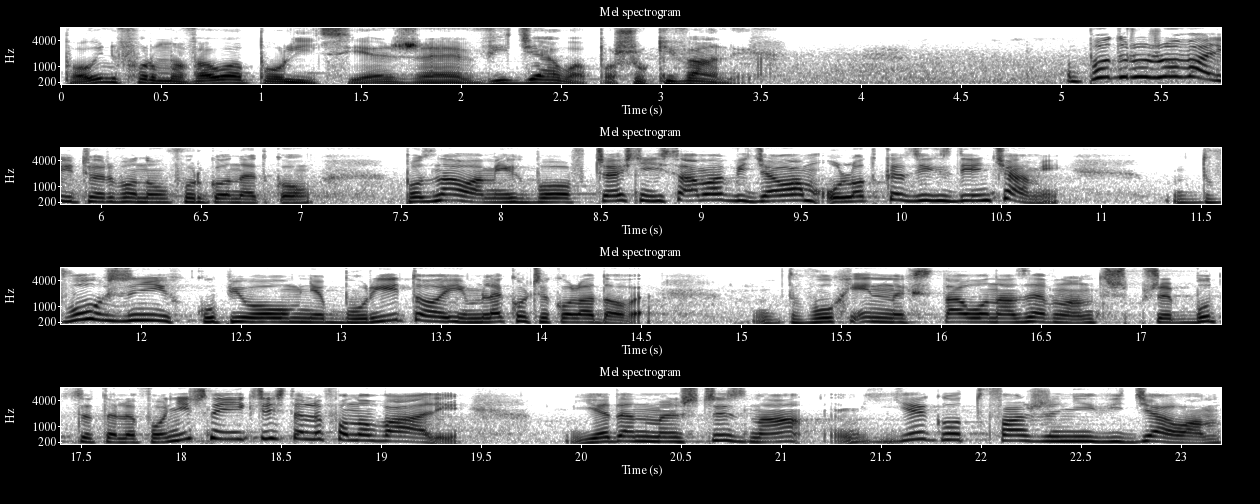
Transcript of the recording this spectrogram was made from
poinformowała policję, że widziała poszukiwanych. Podróżowali czerwoną furgonetką. Poznałam ich, bo wcześniej sama widziałam ulotkę z ich zdjęciami. Dwóch z nich kupiło u mnie burrito i mleko czekoladowe. Dwóch innych stało na zewnątrz przy budce telefonicznej i gdzieś telefonowali. Jeden mężczyzna, jego twarzy nie widziałam,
